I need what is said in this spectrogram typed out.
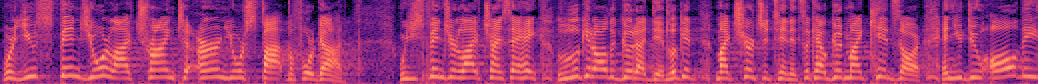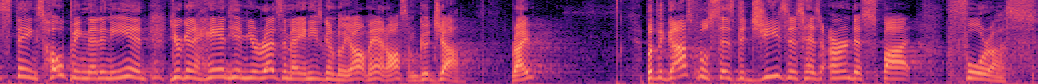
where you spend your life trying to earn your spot before God where you spend your life trying to say, hey, look at all the good I did. Look at my church attendance. Look how good my kids are. And you do all these things hoping that in the end, you're going to hand him your resume and he's going to be like, oh man, awesome, good job, right? But the gospel says that Jesus has earned a spot for us.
